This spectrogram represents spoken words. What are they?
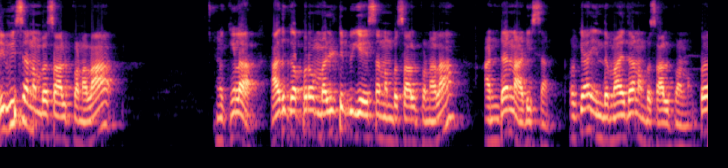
டிவிஷன் நம்ம சால்வ் பண்ணலாம். ஓகேங்களா? அதுக்கப்புறம் மல்டிப்ளிகேஷன் நம்ம சால்வ் பண்ணலாம். And then addition okay? இந்த மாதிரி தான் நம்ம சால்வ் பண்ணணும். இப்போ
